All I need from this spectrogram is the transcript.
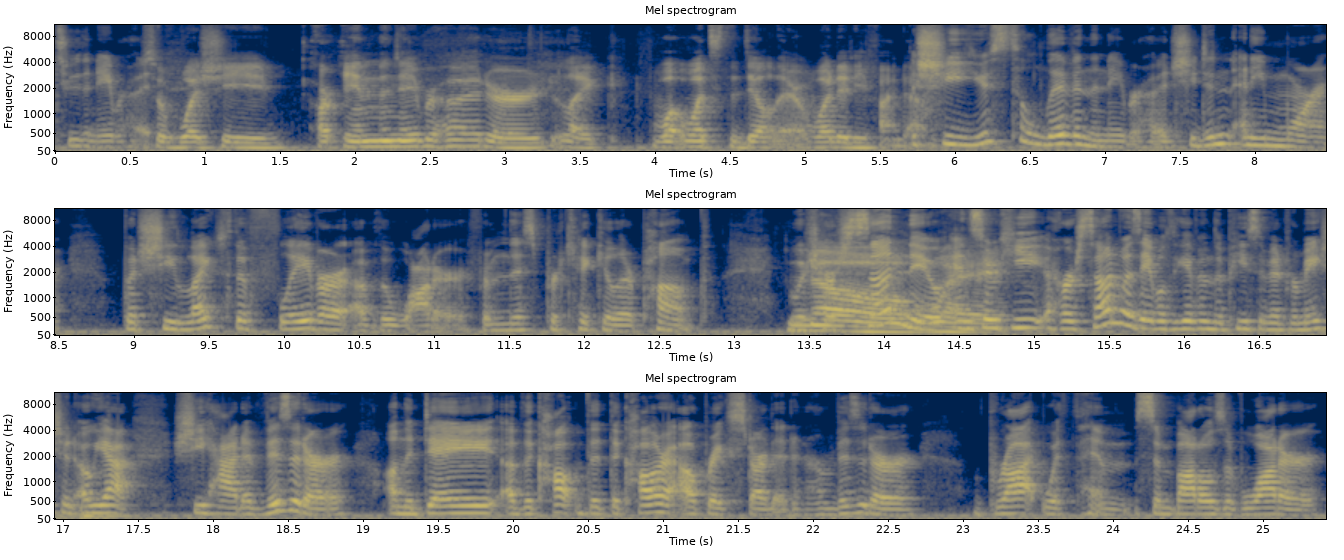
to the neighborhood. So was she or in the neighborhood or like what what's the deal there? What did he find out? She used to live in the neighborhood. She didn't anymore, but she liked the flavor of the water from this particular pump, which her son knew. And so he her son was able to give him the piece of information. Oh yeah, she had a visitor on the day of the col- that the cholera outbreak started and her visitor brought with him some bottles of water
